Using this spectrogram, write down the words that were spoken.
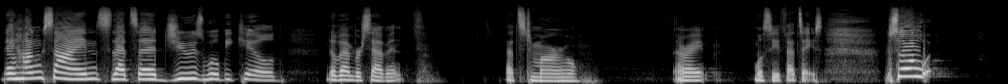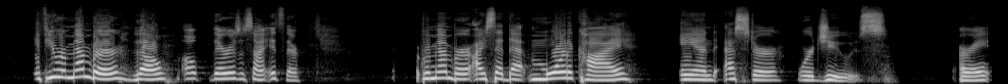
they hung signs that said, Jews will be killed November 7th. That's tomorrow. All right? We'll see if that stays. So if you remember, though, oh, there is a sign, it's there. Remember, I said that Mordecai and Esther were Jews. All right?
